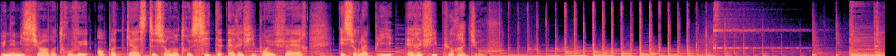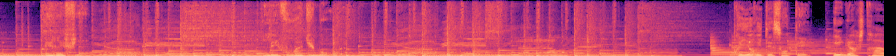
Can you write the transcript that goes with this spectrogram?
Une émission à retrouver en podcast sur notre site rfi.fr et sur l'appli RFI Pure. RFI. Les voix du monde. Priorité santé. Igor Strauss.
